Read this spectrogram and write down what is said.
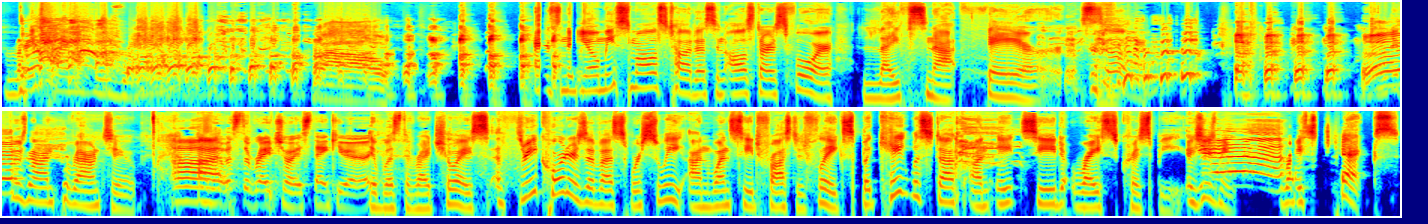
Life finds a way. Wow. As Naomi Smalls taught us in All Stars 4, life's not fair. So life moves on to round two. Oh, that was the right choice. Thank you, Eric. It was the right choice. Uh, Three quarters of us were sweet on one seed Frosted Flakes, but Kate was stuck on eight seed Rice Krispie. Excuse me, Yeah! Rice Chex.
